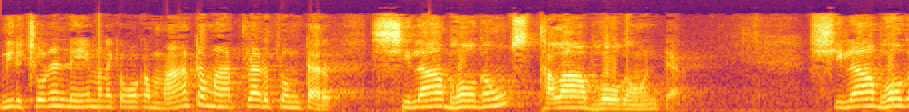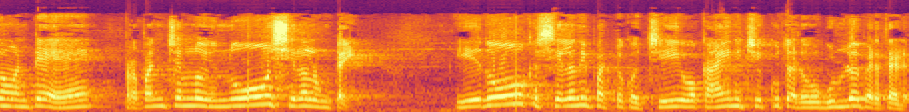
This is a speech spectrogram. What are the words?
మీరు చూడండి మనకి ఒక మాట మాట్లాడుతుంటారు. శిలాభోగం స్థలాభోగం అంటారు. శిలాభోగం అంటే ప్రపంచంలో ఎన్నో శిలలు ఉంటాయి ఏదో ఒక శిలని పట్టుకొచ్చి ఒక ఆయన చెక్కుతాడు ఓ గుళ్ళో పెడతాడు.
